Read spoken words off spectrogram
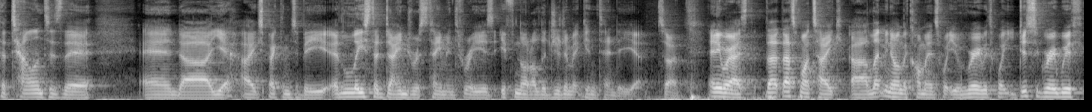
the talent is there. And uh, yeah, I expect them to be at least a dangerous team in three years, if not a legitimate contender yet. So, anyways, that, that's my take. Uh, let me know in the comments what you agree with, what you disagree with.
